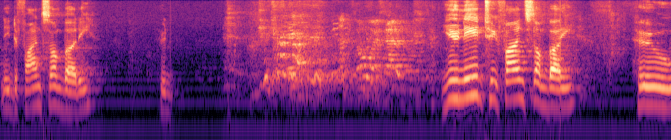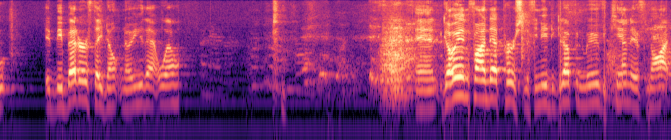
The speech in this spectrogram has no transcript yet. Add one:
Need to find somebody who. You need to find somebody who it'd be better if they don't know you that well. And go ahead and find that person. If you need to get up and move, you can. If not,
